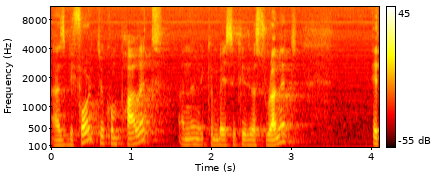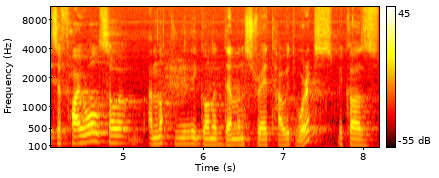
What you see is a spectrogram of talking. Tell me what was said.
as before to compile it, and then we can basically just run it. It's a firewall, so I'm not really going to demonstrate how it works because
